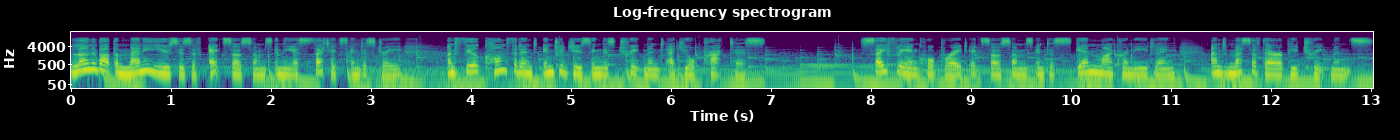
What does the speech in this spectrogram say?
Learn about the many uses of exosomes in the aesthetics industry and feel confident introducing this treatment at your practice. Safely incorporate exosomes into skin microneedling and mesotherapy treatments.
